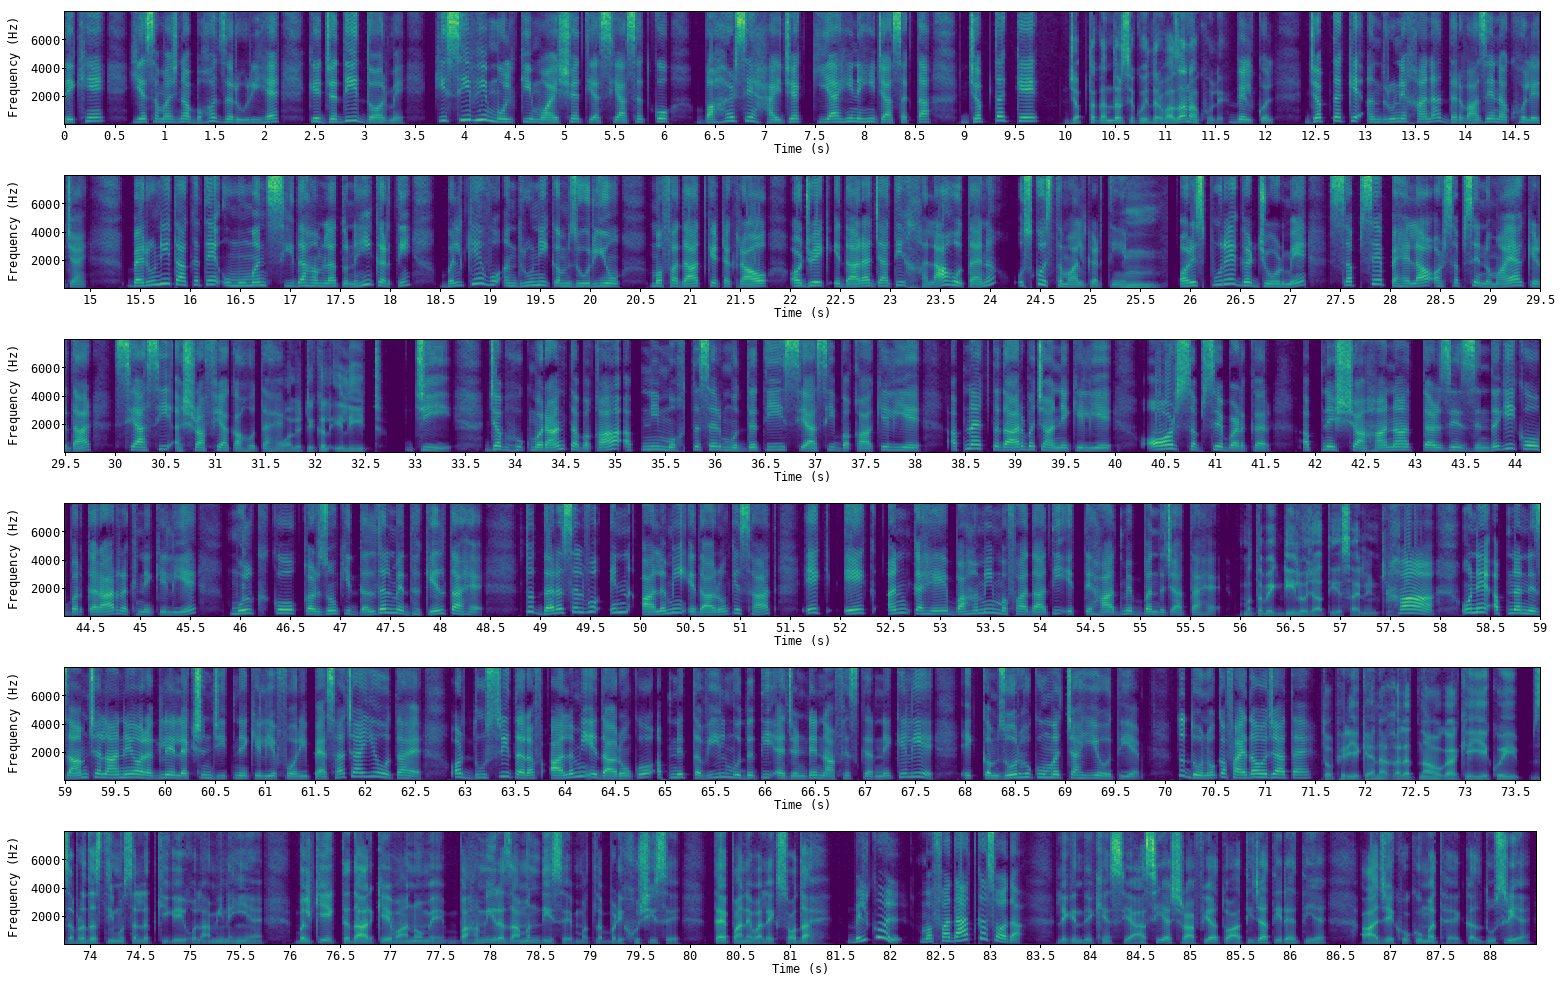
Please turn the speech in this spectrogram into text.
دیکھیں یہ سمجھنا بہت ضروری ہے کہ جدید دور میں کسی بھی ملک کی معیشت یا سیاست کو باہر سے ہائی جیک کیا ہی نہیں جا سکتا جب تک کہ جب تک اندر سے کوئی دروازہ نہ کھولے۔ بالکل جب تک کہ اندرون خانہ دروازے نہ کھولے جائیں۔ بیرونی طاقتیں عموماً سیدھا حملہ تو نہیں کرتی بلکہ وہ اندرونی کمزوریوں مفادات کے ٹکراؤ اور جو ایک ادارہ جاتی خلا ہوتا ہے نا۔ اس کو استعمال کرتی ہیں۔ اور اس پورے گٹھ جوڑ میں سب سے پہلا اور سب سے نمایاں کردار سیاسی اشرافیہ کا ہوتا ہے۔ پولیٹیکل ایلیٹ جی جب حکمران طبقہ اپنی مختصر مدتی سیاسی بقا کے لیے اپنا اقتدار بچانے کے لیے اور سب سے بڑھ کر اپنے شاہانہ طرز زندگی کو برقرار رکھنے کے لیے ملک کو قرضوں کی دلدل میں دھکیلتا ہے تو دراصل وہ ان عالمی اداروں کے ساتھ ایک ایک ان کہے باہمی مفاداتی اتحاد میں بند جاتا ہے۔ مطلب ایک ڈیل ہو جاتی ہے سائلنٹلی ہاں انہیں اپنا نظام چلانے اور اگلے الیکشن جیتنے کے لیے فوری پیسہ چاہیے ہوتا ہے اور دوسری طرف عالمی اداروں کو اپنے طویل مدتی ایجنڈے نافذ کرنے کے لیے ایک کمزور حکومت چاہیے ہوتی ہے۔ تو دونوں کا فائدہ ہو جاتا ہے۔ تو پھر یہ کہنا غلط نہ ہوگا کہ یہ کوئی زبردستی مسلط کی گئی غلامی نہیں ہے بلکہ اقتدار کے ایوانوں میں باہمی رضامندی سے مطلب بڑی خوشی سے طے پانے والا ایک سودا ہے۔ بالکل مفادات کا سودا۔ لیکن دیکھیں سیاسی اشرافیہ تو آتی جاتی رہتی ہے۔ آج ایک حکومت ہے کل دوسری ہے۔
